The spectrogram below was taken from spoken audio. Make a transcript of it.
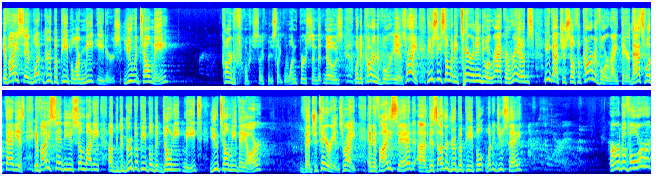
If I said, What group of people are meat eaters? you would tell me, carnivores. There's like one person that knows what a carnivore is. Right. If you see somebody tearing into a rack of ribs, you got yourself a carnivore right there. That's what that is. If I said to you, somebody, uh, the group of people that don't eat meat, you tell me they are vegetarians, right. And if I said uh, this other group of people, what did you say? Herbivore?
